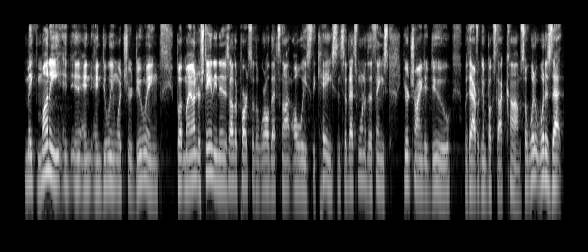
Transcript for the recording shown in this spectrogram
make money in, in, in, doing what you're doing. But my understanding is other parts of the world, that's not always the case. And so that's one of the things you're trying to do with AfricanBooks.com. So what, what does that,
